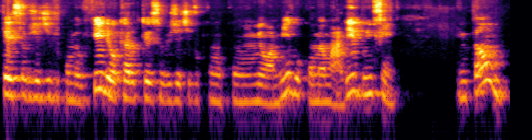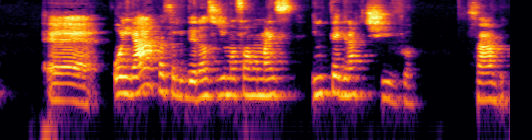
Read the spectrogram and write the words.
ter esse objetivo com meu filho. Eu quero ter esse objetivo com o meu amigo, com meu marido, enfim. Então, é, olhar para essa liderança de uma forma mais integrativa, sabe?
